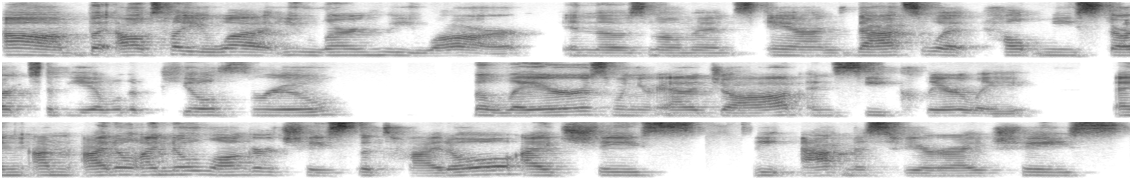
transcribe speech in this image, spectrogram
Um, but I'll tell you what, you learn who you are in those moments. And that's what helped me start to be able to peel through the layers when you're at a job and see clearly. And I'm I don't I no longer chase the title. I chase the atmosphere. I chase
